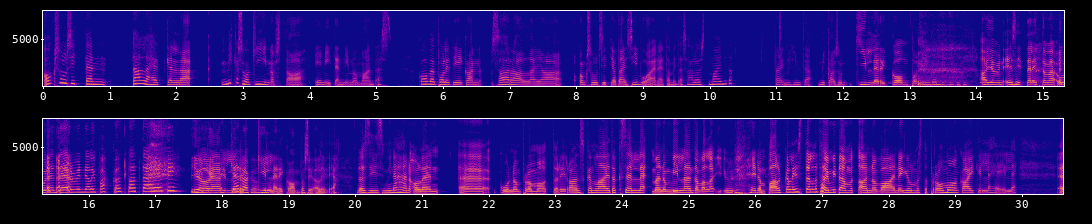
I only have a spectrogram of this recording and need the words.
Onko sulla sitten tällä hetkellä, mikä sua kiinnostaa eniten nimenomaan tässä KV-politiikan saralla ja onko sulla sitten jotain sivuaineita, mitä sä haluaisit mainita? Tai mihin tää, mikä on sun killerikompo, niin kun aiemmin esittelit tämän uuden termin, niin oli pakko ottaa tää heti. Joo, Mikä- killerikompo. Kerro killerikomposi Olivia. No siis minähän olen öö, kunnon promoottori Ranskan laitokselle. Mä en ole millään tavalla heidän palkkalistalla tai mitään, mutta annan vaan aina ilmasta promoa kaikille heille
